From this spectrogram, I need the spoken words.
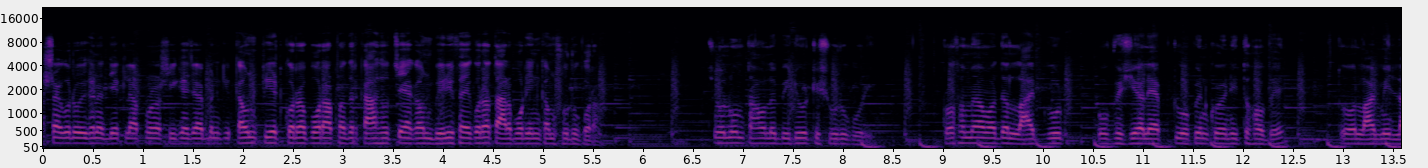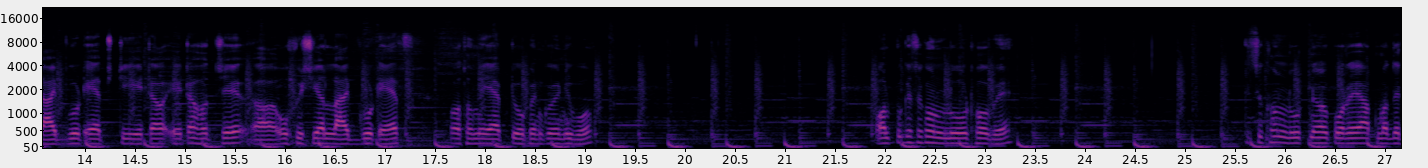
আশা করি ওইখানে দেখলে আপনারা শিখে যাবেন কি অ্যাকাউন্ট ক্রিয়েট করার পর আপনাদের কাজ হচ্ছে অ্যাকাউন্ট ভেরিফাই করা, তারপর ইনকাম শুরু করা। চলুন তাহলে ভিডিওটি শুরু করি। প্রথমে আমাদের লাইভ গুড অফিসিয়াল অ্যাপটি ওপেন করে নিতে হবে। তো আমি লাইভ গুড অ্যাপসটি এটা এটা হচ্ছে অফিসিয়াল লাইভ গুড অ্যাপস প্রথমে অ্যাপটি ওপেন করে নিব। অল্প কিছুক্ষণ লোড হবে। কিছুক্ষণ লোড নেওয়ার পরে আপনাদের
